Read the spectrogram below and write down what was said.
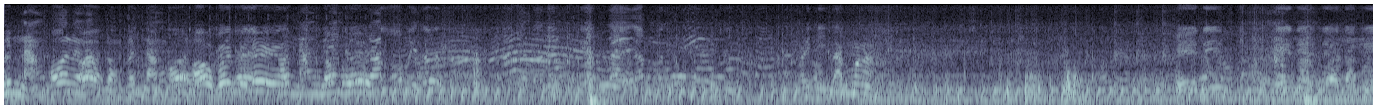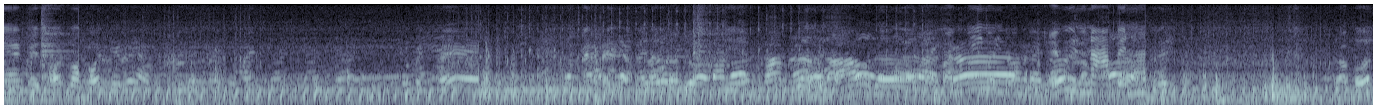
ขึ้นหนังเขาเลยครับลองขึ้นหนังเขาเอาขึ้นไปเลยครับหนังยกเลยครับเอาไปเลยใหญ่ลำมันไม่ติดลำอ่ะ đi thì thì thì là nghe phải nói có chứ đấy Nam bên rồi bớt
